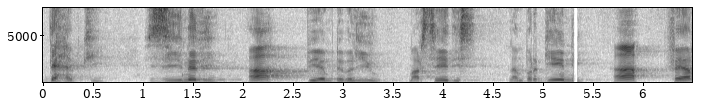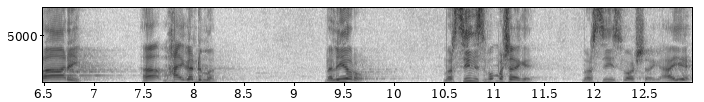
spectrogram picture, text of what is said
dahabkii ziinadii ha b m w mercedes lamborghini ha ferrari ha maxaa iga dhiman dhalinyaro mercedes ma sheegay mercedes waan sheegay haye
